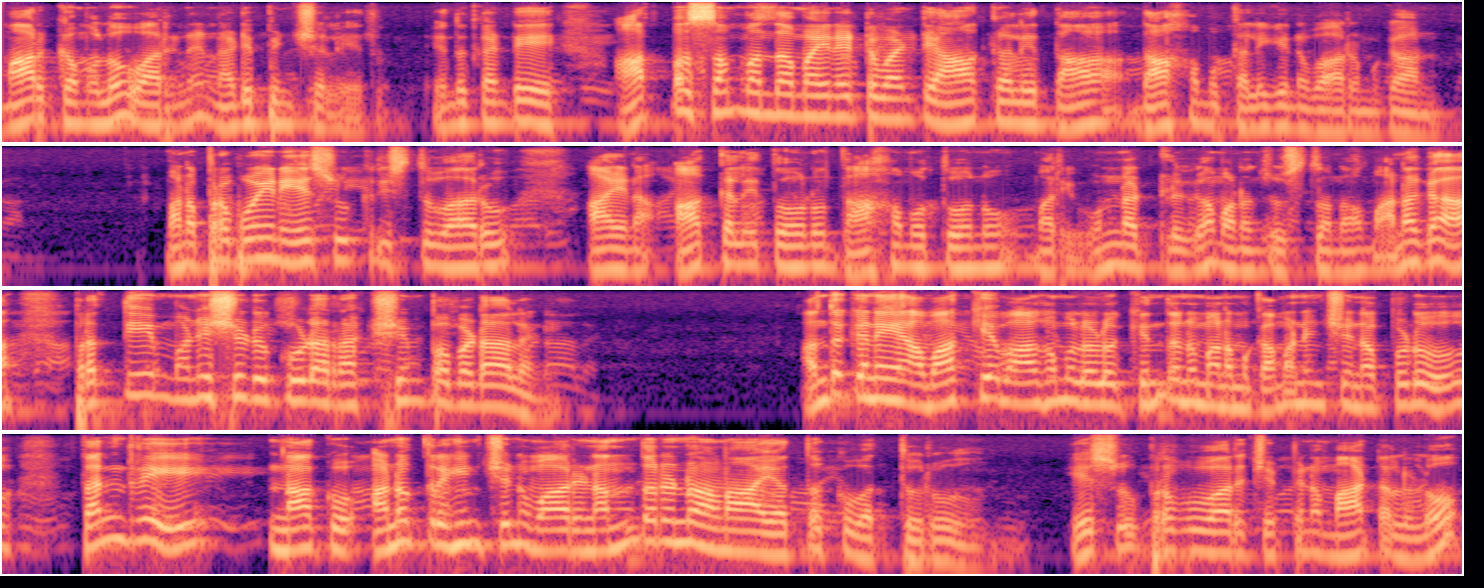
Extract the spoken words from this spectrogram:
మార్గములో వారిని నడిపించలేదు. ఎందుకంటే ఆత్మ సంబంధమైనటువంటి ఆకలి దా దాహము కలిగిన వారముగాను మన ప్రభు అయిన యేసుక్రీస్తు వారు ఆయన ఆకలితోనూ దాహముతోనూ మరి ఉన్నట్లుగా మనం చూస్తున్నాం. అనగా ప్రతి మనుషుడు కూడా రక్షింపబడాలని. అందుకనే ఆ వాక్య భాగములలో కిందను మనం గమనించినప్పుడు తండ్రి నాకు అనుగ్రహించిన వారినందరూ నా యొద్దకు వత్తురు. యేసు ప్రభు వారు చెప్పిన మాటలలో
